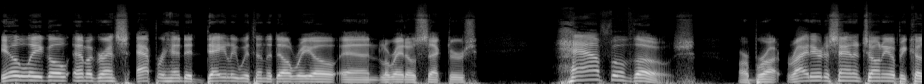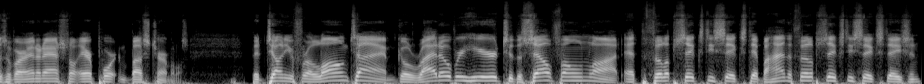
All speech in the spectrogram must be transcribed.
illegal immigrants apprehended daily within the Del Rio and Laredo sectors. Half of those are brought right here to San Antonio because of our international airport and bus terminals. Been telling you for a long time, go right over here to the cell phone lot at the Phillips 66, behind the Phillips 66 station.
